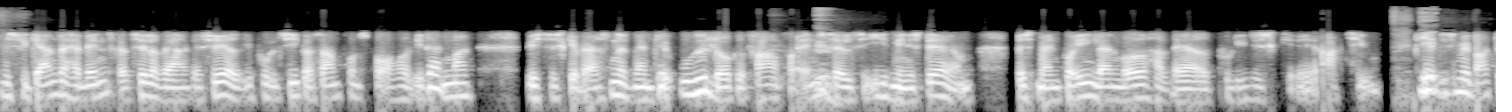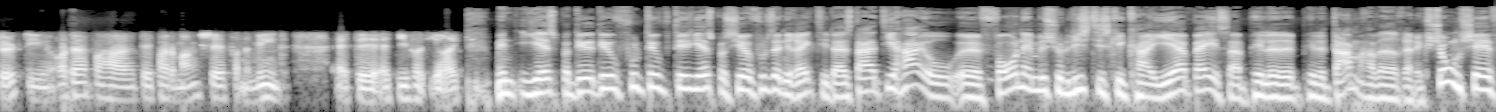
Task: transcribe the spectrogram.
hvis vi gerne vil have mennesker til at være engageret i politik og samfundsforhold i Danmark, hvis det skal være sådan, at man bliver udelukket fra at få ansættelse i et ministerium, hvis man på en eller anden måde har været politisk øh, aktiv. De er simpelthen bare dygtige, og derfor har departementcheferne ment, at, øh, at de var de rigtige. Men Jesper, det, det er jo fuld, det, det Jesper siger jo fuldstændig rigtigt. Altså, der, de har jo øh, fornemme journalistiske karriere bag sig. Pelle, Pelle Dam har været redaktionschef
